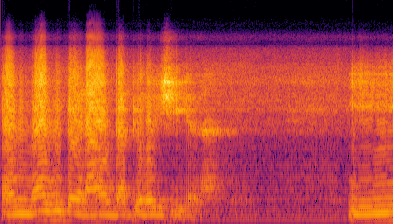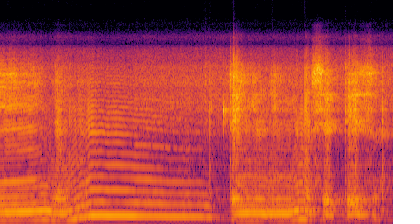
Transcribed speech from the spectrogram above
É o neoliberal da biologia. E não tenho nenhuma certeza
